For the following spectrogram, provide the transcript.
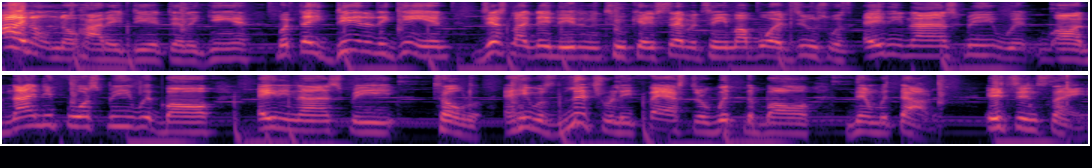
I don't know how they did that again, but they did it again, just like they did in the 2K17. My boy Juice was 89 speed with uh, 94 speed with ball, 89 speed total, and he was literally faster with the ball than without it. It's insane.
